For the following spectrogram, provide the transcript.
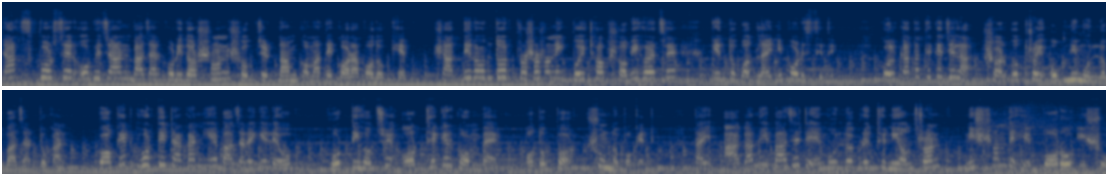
টাস্ক ফোর্সের অভিযান, বাজার পরিদর্শন, সবজির দাম কমাতে করা পদক্ষেপ। সাত দিন অন্তর প্রশাসনিক বৈঠক সবই হয়েছে, কিন্তু বদলায়নি পরিস্থিতি। কলকাতা থেকে জেলা সর্বত্রই অগ্নিমূল্য বাজার দোকান। পকেট ভর্তি টাকা নিয়ে বাজারে গেলেও ভর্তি হচ্ছে অর্ধেকের কম ব্যাগ, অতঃপর শূন্য পকেট। তাই আগামী বাজেটে মূল্যবৃদ্ধি নিয়ন্ত্রণ নিঃসন্দেহে বড় ইস্যু।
